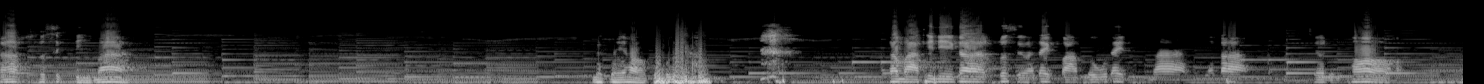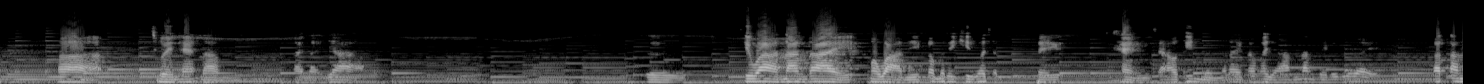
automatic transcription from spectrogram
ก็รู้สึกดีมากนึกไม่ออกพูดครับ ก็มาที่นี่ก็รู้สึกว่าได้ความรู้ได้ดีมาก แล้วก็เจอหลวงพ่อก็ช่วยแนะนำหลายๆอย่างคือที่ว่านั่งได้เมื่อวานนี้ก็ไม่ได้คิดว่าจะไปแข่งจะเอาที่หนึ่งอะไรก็พยายามนั่งไปเรื่อยๆก็ตั้ง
